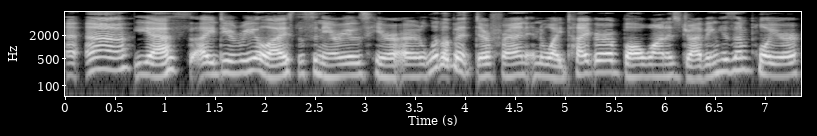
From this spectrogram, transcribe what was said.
Uh-uh. Yes, I do realize the scenarios here are a little bit different. In White Tiger, Balwan is driving his employer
